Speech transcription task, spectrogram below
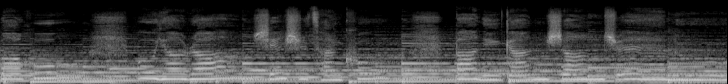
保护，不要让现实残酷把你赶上绝路。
